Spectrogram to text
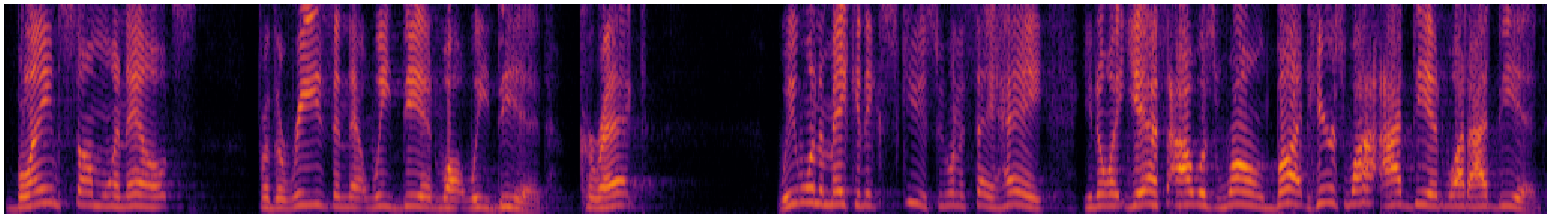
Blame someone else for the reason that we did what we did, correct? We want to make an excuse. We want to say, hey, you know what? Yes, I was wrong, but here's why I did what I did.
